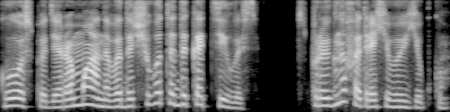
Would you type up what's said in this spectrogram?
«Господи, Романова, до чего ты докатилась?» Спрыгнув, отряхиваю юбку.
